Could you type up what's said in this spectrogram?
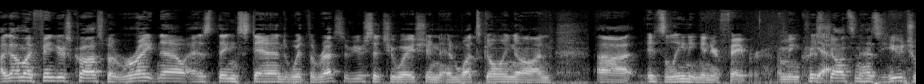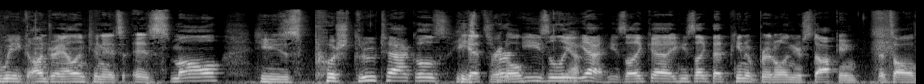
I got my fingers crossed, but right now, as things stand with the rest of your situation and what's going on, uh, it's leaning in your favor. I mean, Chris Yeah. Johnson has a huge week. Andre Ellington is is small. He's pushed through tackles. He He's gets brittle. hurt easily. Yeah. Yeah. he's like uh, he's like that peanut brittle in your stocking that's all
